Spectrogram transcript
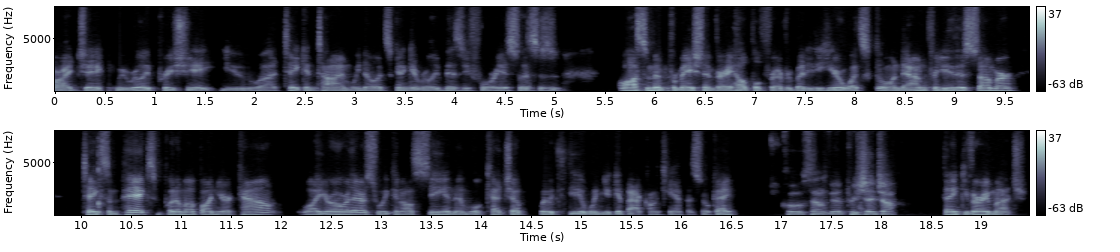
All right, Jake, we really appreciate you uh, taking time. We know it's going to get really busy for you. So this is awesome information and very helpful for everybody to hear what's going down for you this summer. Take some pics and put them up on your account while you're over there so we can all see, and then we'll catch up with you when you get back on campus. Okay. Cool. Sounds good. Appreciate y'all. Thank you very much.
